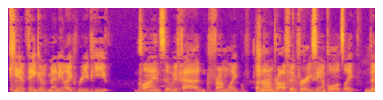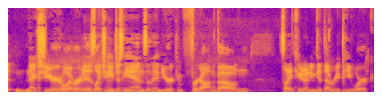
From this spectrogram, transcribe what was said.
can't think of many like repeat clients that we've had from like a Sure. nonprofit for example it's like the next year whoever it is like changes hands and then you're forgotten about and it's like you don't even get that repeat work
